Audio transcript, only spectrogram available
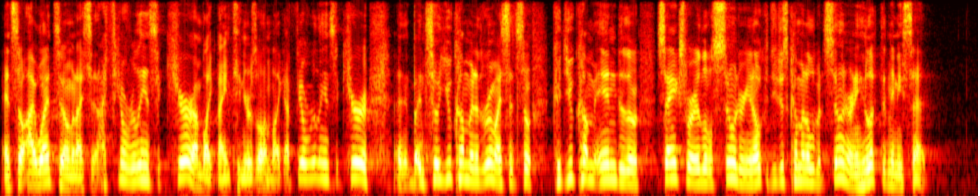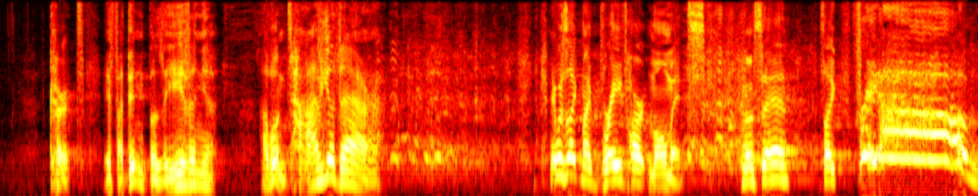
And so I went to him and I said, I feel really insecure. I'm like 19 years old. I'm like, I feel really insecure. But until you come into the room, I said, So could you come into the sanctuary a little sooner? You know, could you just come in a little bit sooner? And he looked at me and he said, Kurt, if I didn't believe in you, I wouldn't have you there. it was like my Braveheart moment. You know what I'm saying? It's like, freedom!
